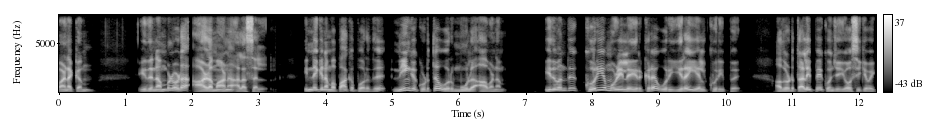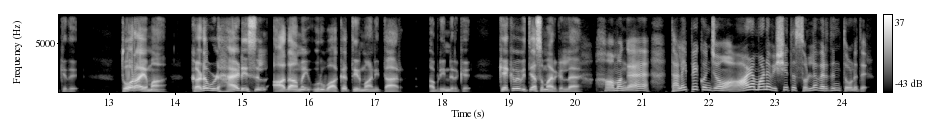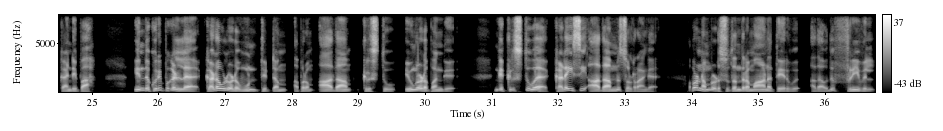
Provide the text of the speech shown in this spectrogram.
வணக்கம். இது நம்மளோட ஆழமான அலசல். இன்னைக்கு நம்ம பார்க்க போறது நீங்க கொடுத்த ஒரு மூல ஆவணம். இது வந்து கொரிய மொழியில இருக்கிற ஒரு இறையியல் குறிப்பு. அதோட தலைப்பே கொஞ்சம் யோசிக்க வைக்குது. தோராயமா கடவுள் ஹேடிஸில் ஆதாமை உருவாக்க தீர்மானித்தார் அப்படின்னு இருக்கு. கேட்கவே வித்தியாசமா இருக்குல்ல? ஆமாங்க. தலைப்பே கொஞ்சம் ஆழமான விஷயத்த சொல்ல வருதுன்னு தோணுது. கண்டிப்பா. இந்த குறிப்புகள்ல கடவுளோட முன் திட்டம் அப்புறம் ஆதாம் கிறிஸ்து இவங்களோட பங்கு. இங்க கிறிஸ்துவ கடைசி ஆதாம்னு சொல்றாங்க. அப்புறம் நம்மளோட சுதந்திரமான தேர்வு அதாவது ஃப்ரீவில்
